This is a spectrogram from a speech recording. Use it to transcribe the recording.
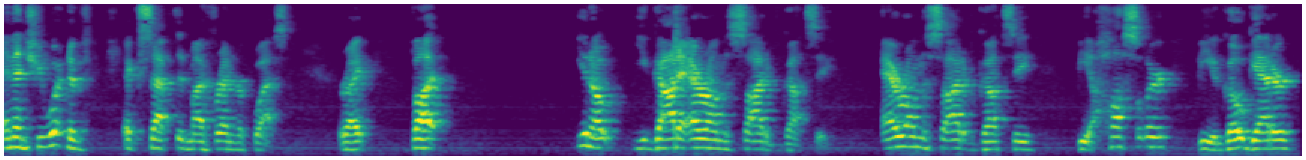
and then she wouldn't have accepted my friend request, right? But, you know, you got to err on the side of gutsy. Err on the side of gutsy. Be a hustler, be a go getter,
